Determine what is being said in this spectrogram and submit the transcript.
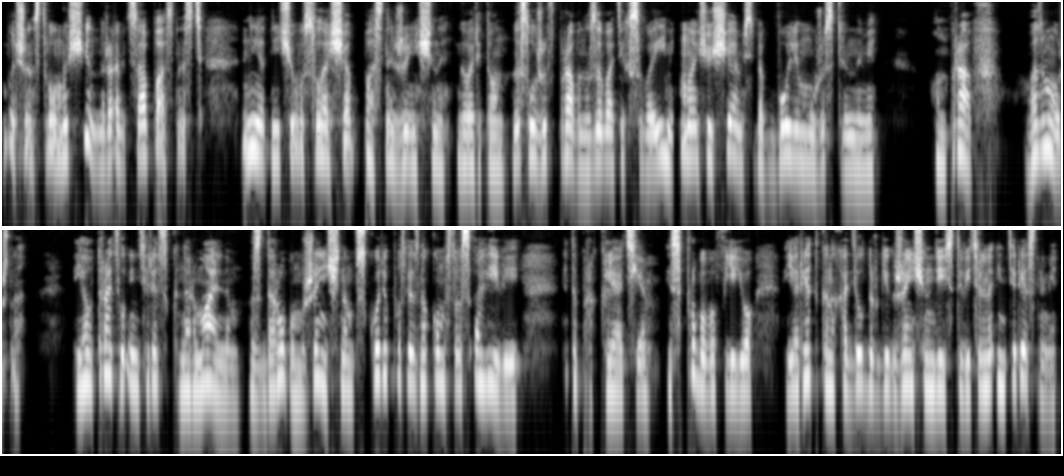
Большинству мужчин нравится опасность. Нет ничего слаще опасной женщины, говорит он. Заслужив право называть их своими, мы ощущаем себя более мужественными. Он прав. Возможно. Я утратил интерес к нормальным, здоровым женщинам вскоре после знакомства с Оливией, это проклятие. Испробовав ее, я редко находил других женщин действительно интересными.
